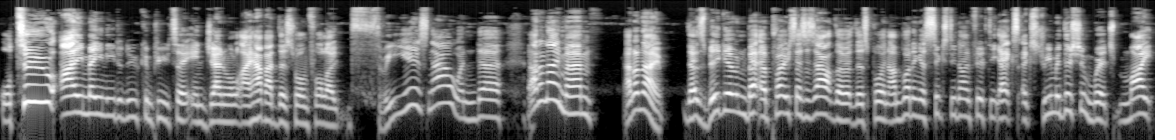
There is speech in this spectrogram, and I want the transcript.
or two, I may need a new computer in general. I have had this one for like three years now, and uh, I don't know, man. I don't know. There's bigger and better processors out there at this point. I'm running a 6950X Extreme Edition, which might,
